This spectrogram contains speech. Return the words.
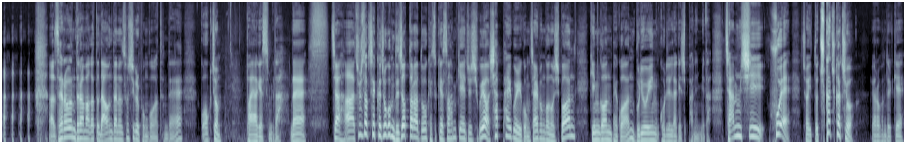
아, 새로운 드라마가 또 나온다는 소식을 본 것 같은데 꼭 좀 봐야겠습니다. 네. 자, 아, 출석 체크 조금 늦었더라도 계속해서 함께 해주시고요. 샵8910, 짧은 건 50원, 긴 건 100원, 무료인 고릴라 게시판입니다. 잠시 후에 저희 또 축하 축하추! 여러분들께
